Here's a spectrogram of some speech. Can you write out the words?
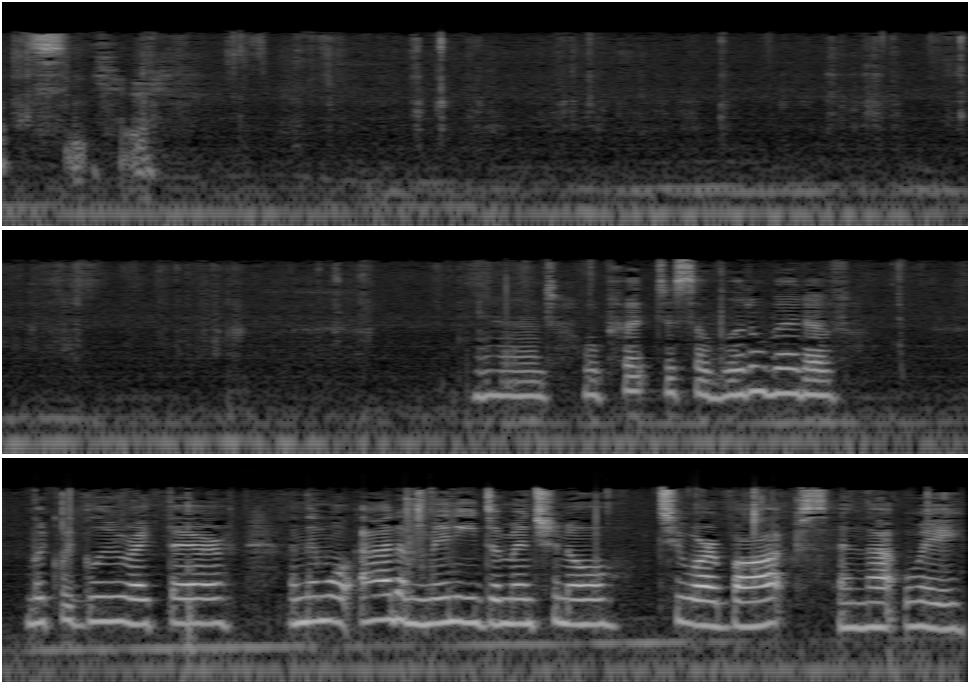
Let's see here. And we'll put just a little bit of liquid glue right there. And then we'll add a mini dimensional to our box and that way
